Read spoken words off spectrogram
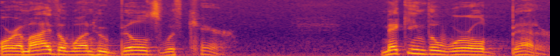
Or am I the one who builds with care, making the world better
